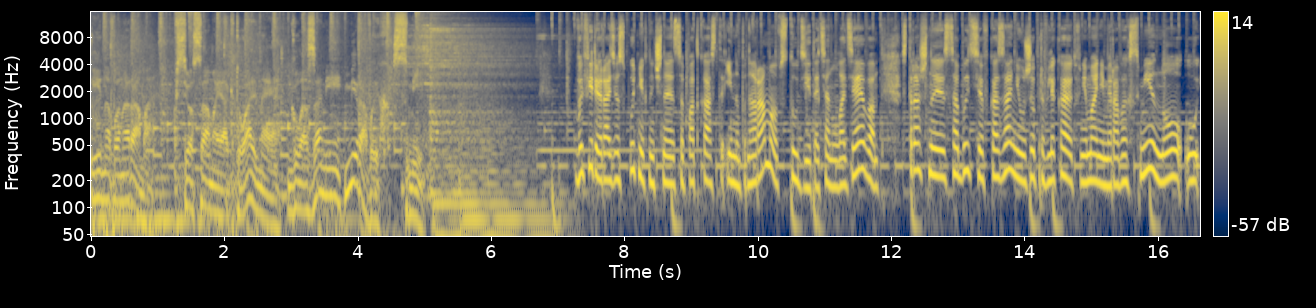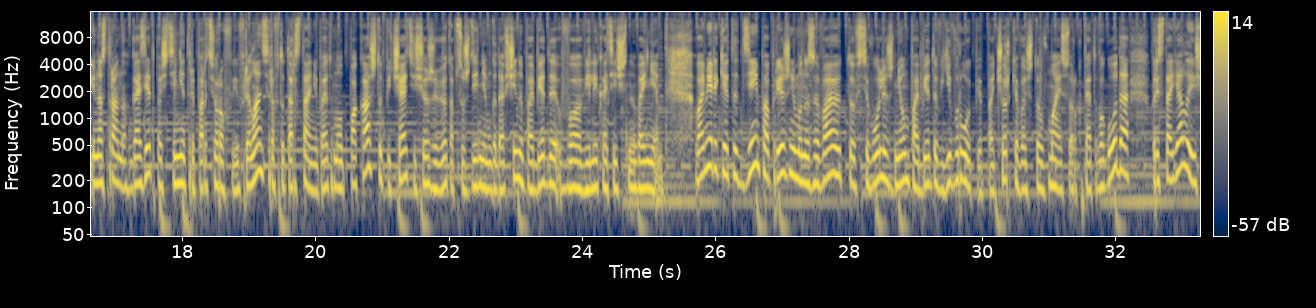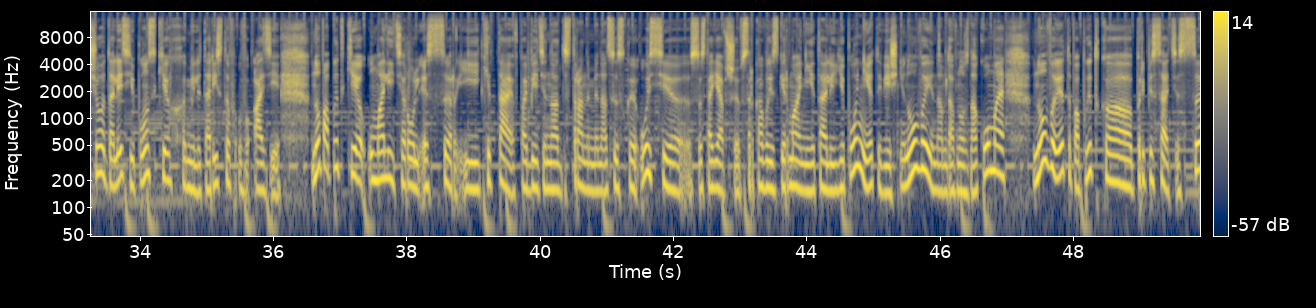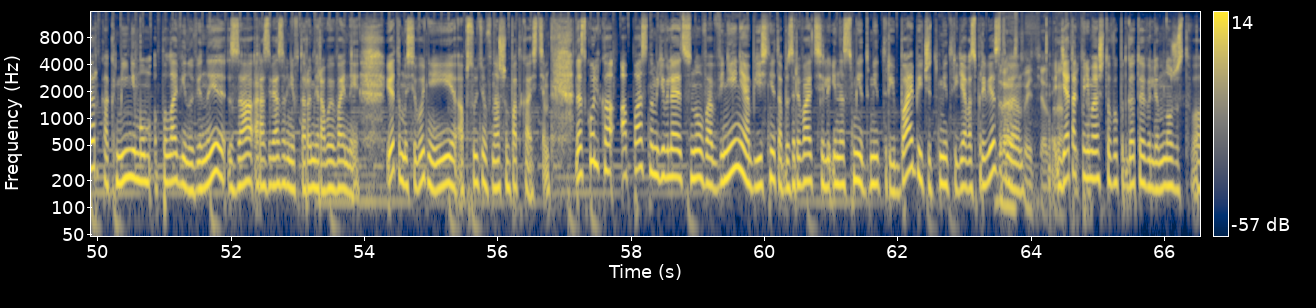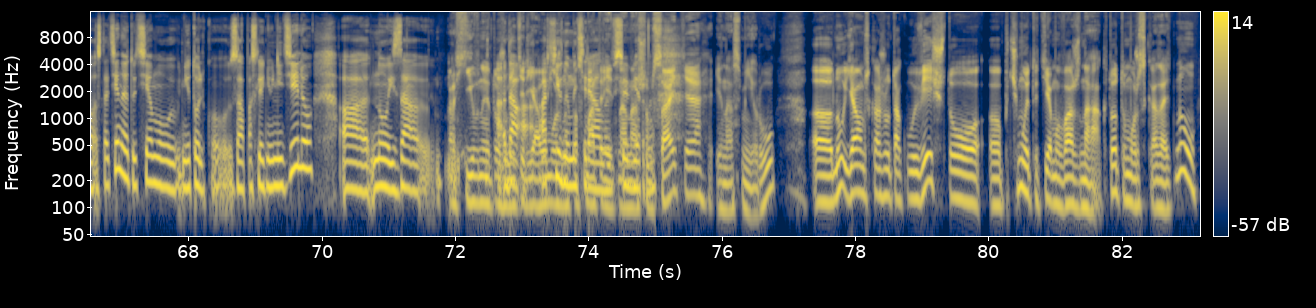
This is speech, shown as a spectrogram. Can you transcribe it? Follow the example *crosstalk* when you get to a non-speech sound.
Инопанорама. Все самое актуальное глазами мировых СМИ. В эфире «Радио Спутник» начинается подкаст «Инна Панорама» в студии Татьяна Ладяева. Страшные события в Казани уже привлекают внимание мировых СМИ, но у иностранных газет почти нет репортеров и фрилансеров в Татарстане, поэтому пока что печать еще живет обсуждением годовщины победы в Великой Отечественной войне. В Америке этот день по-прежнему называют всего лишь Днем Победы в Европе, подчеркивая, что в мае 1945 года предстояло еще одолеть японских милитаристов в Азии. Но попытки умолить роль СССР и Китая в победе над странами нацистской оси, состоявшие в 40-е с Германией, Италией и Японией, это вещь не новая и нам давно знакомая. Новая – это попытка приписать СССР как минимум половину вины за развязывание Второй мировой войны. И это мы сегодня и обсудим в нашем подкасте. Насколько опасным является новое обвинение, объяснит обозреватель и на СМИ Дмитрий Бабич. Дмитрий, я вас приветствую. Здравствуйте, здравствуйте. Я так понимаю, что вы подготовили множество статей на эту тему не только за последнюю неделю, а, но и за... Архивные тоже А, да, материалы архивные можно материалы, посмотреть на нашем верно. сайте и на СМИ.ру. Э, Ну, я вам скажу такую вещь, что э, почему эта тема важна. Кто-то может сказать, ну,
